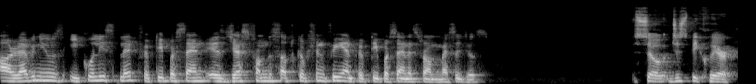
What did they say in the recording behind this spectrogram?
our revenue is equally split. 50% is just from the subscription fee, and 50% is from messages. So just to be clear,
